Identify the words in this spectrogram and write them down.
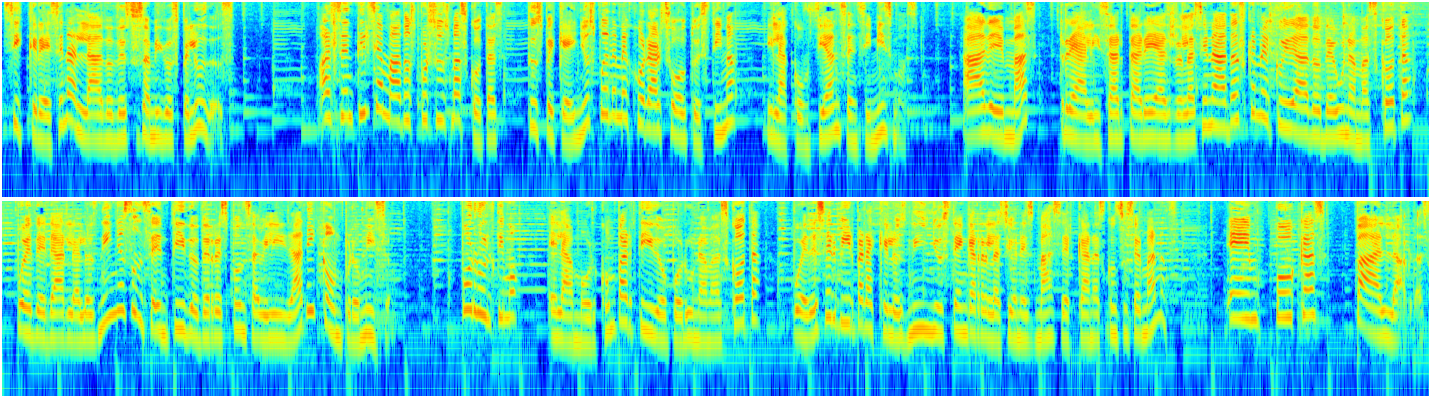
si crecen al lado de sus amigos peludos. Al sentirse amados por sus mascotas, tus pequeños pueden mejorar su autoestima y la confianza en sí mismos. Además, realizar tareas relacionadas con el cuidado de una mascota puede darle a los niños un sentido de responsabilidad y compromiso. Por último, el amor compartido por una mascota puede servir para que los niños tengan relaciones más cercanas con sus hermanos. En pocas palabras,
